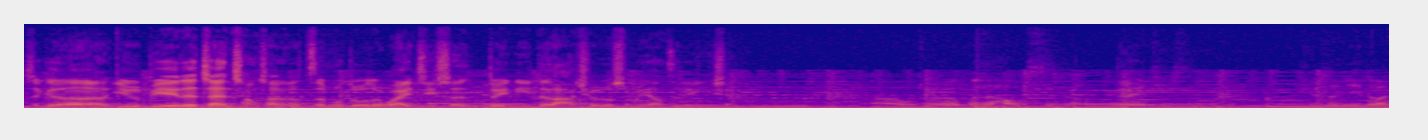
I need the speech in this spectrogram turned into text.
这个 UBA 的战场上有这么多的外籍生，对你的打球有什么样子的影响？啊，我觉得会是好事的，因为其实学生阶段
